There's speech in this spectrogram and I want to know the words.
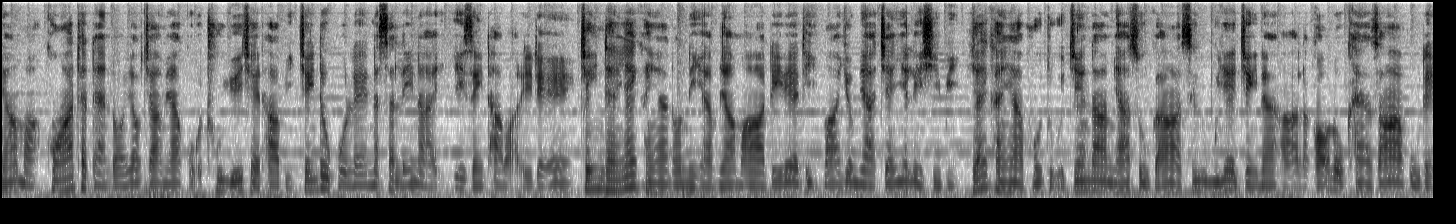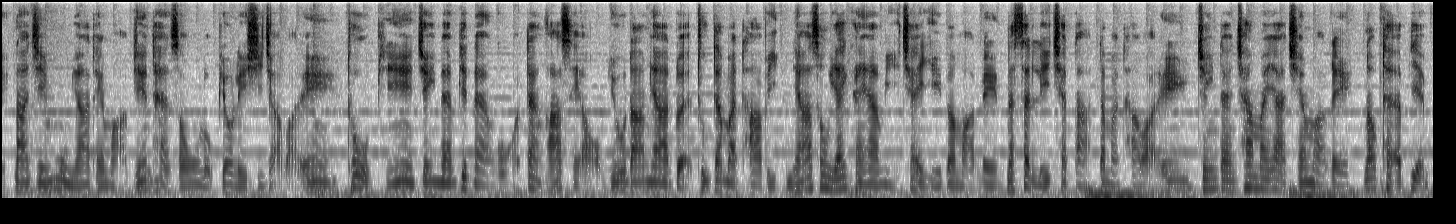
များမှာခွန်အားထက်တန်သောယောက်ျားများကိုအထူးရွေးချယ်ထားပြီးကြိမ်တုပ်ကိုလည်း24နာရီရေးစိမ်ထားပါသေးတယ်။ကြိမ်ဒဏ်ရိုက်ခံရသောနေရာများမှာဒေတဲ့အထိမာရွတ်များကြံ့ရစ်လေးရှိပြီးရိုက်ခံရဖို့သူအကျဉ်းသားများစုကစင်ကာပူရဲ့ကြိမ်ဒဏ်ဟာ၎င်းတို့ခံစားမှုတဲ့နာကျင်မှုများထဲမှာအပြင်းထန်ဆုံးလို့ပြောလို့ရှိကြပါတယ်။ထို့အပြင်ကြိမ်ဒဏ်ပြစ်ဒဏ်ကိုအတက်50အောင်အမျိုးသားများအတွက်အထူးတတ်မှတ်ထားပြီးအများဆုံးရိုက်ခံရမည့်အချက်အရေးအတွက်မှာလည်း24ချက်တာတတ်မှတ်ထားပါတယ်။ကြိမ်ဒဏ်ချမှတ်ရခြင်းမှာလည်းနောက်ထပ်အပြစ်မ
